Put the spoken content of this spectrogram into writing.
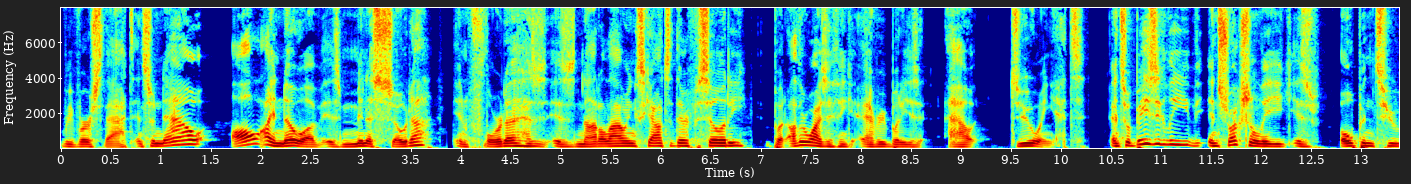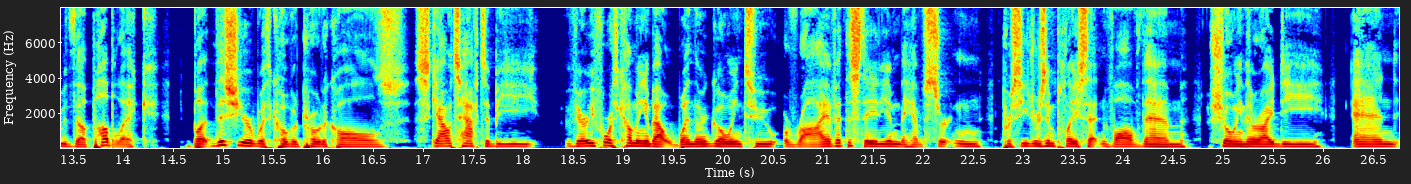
reversed that, and so now all I know of is Minnesota in Florida has is not allowing scouts at their facility, but otherwise I think everybody's out doing it. And so basically, the instructional league is open to the public. But this year, with COVID protocols, scouts have to be very forthcoming about when they're going to arrive at the stadium. They have certain procedures in place that involve them showing their ID. And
